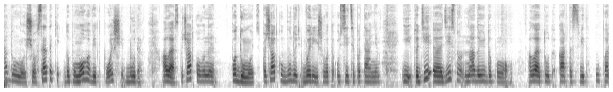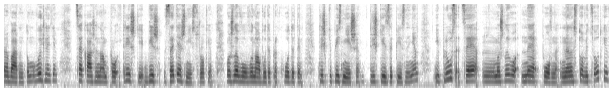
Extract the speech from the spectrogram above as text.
я думаю, що все-таки допомога від Польщі буде. Але спочатку вони подумають, спочатку будуть вирішувати усі ці питання, і тоді е, дійсно надають допомогу. Але тут карта світ у перевернутому вигляді. Це каже нам про трішки більш затяжні строки. Можливо, вона буде приходити трішки пізніше, трішки із запізненням. І плюс це можливо не повна, не на 100%,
